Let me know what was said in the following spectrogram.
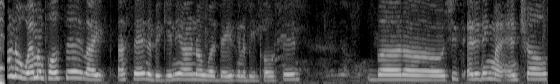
I don't know when I'm posted. Like I said in the beginning, I don't know what day is gonna be posted. But uh, she's editing my intro.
